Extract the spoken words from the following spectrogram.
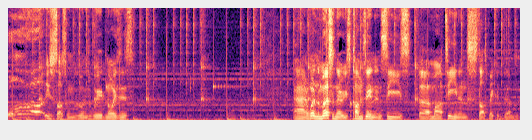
Oh, he starts doing these weird noises. And when the mercenaries comes in and sees uh, Martine and starts making um,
